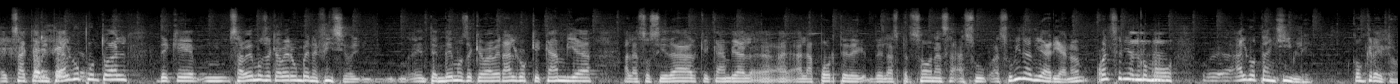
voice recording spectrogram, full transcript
Exactamente, algo puntual de que mm, sabemos de que va a haber un beneficio, entendemos de que va a haber algo que cambia a la sociedad, que cambia al, aporte de, las personas, a su, a su vida diaria, ¿no? ¿Cuál sería como eh, algo tangible, concreto?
